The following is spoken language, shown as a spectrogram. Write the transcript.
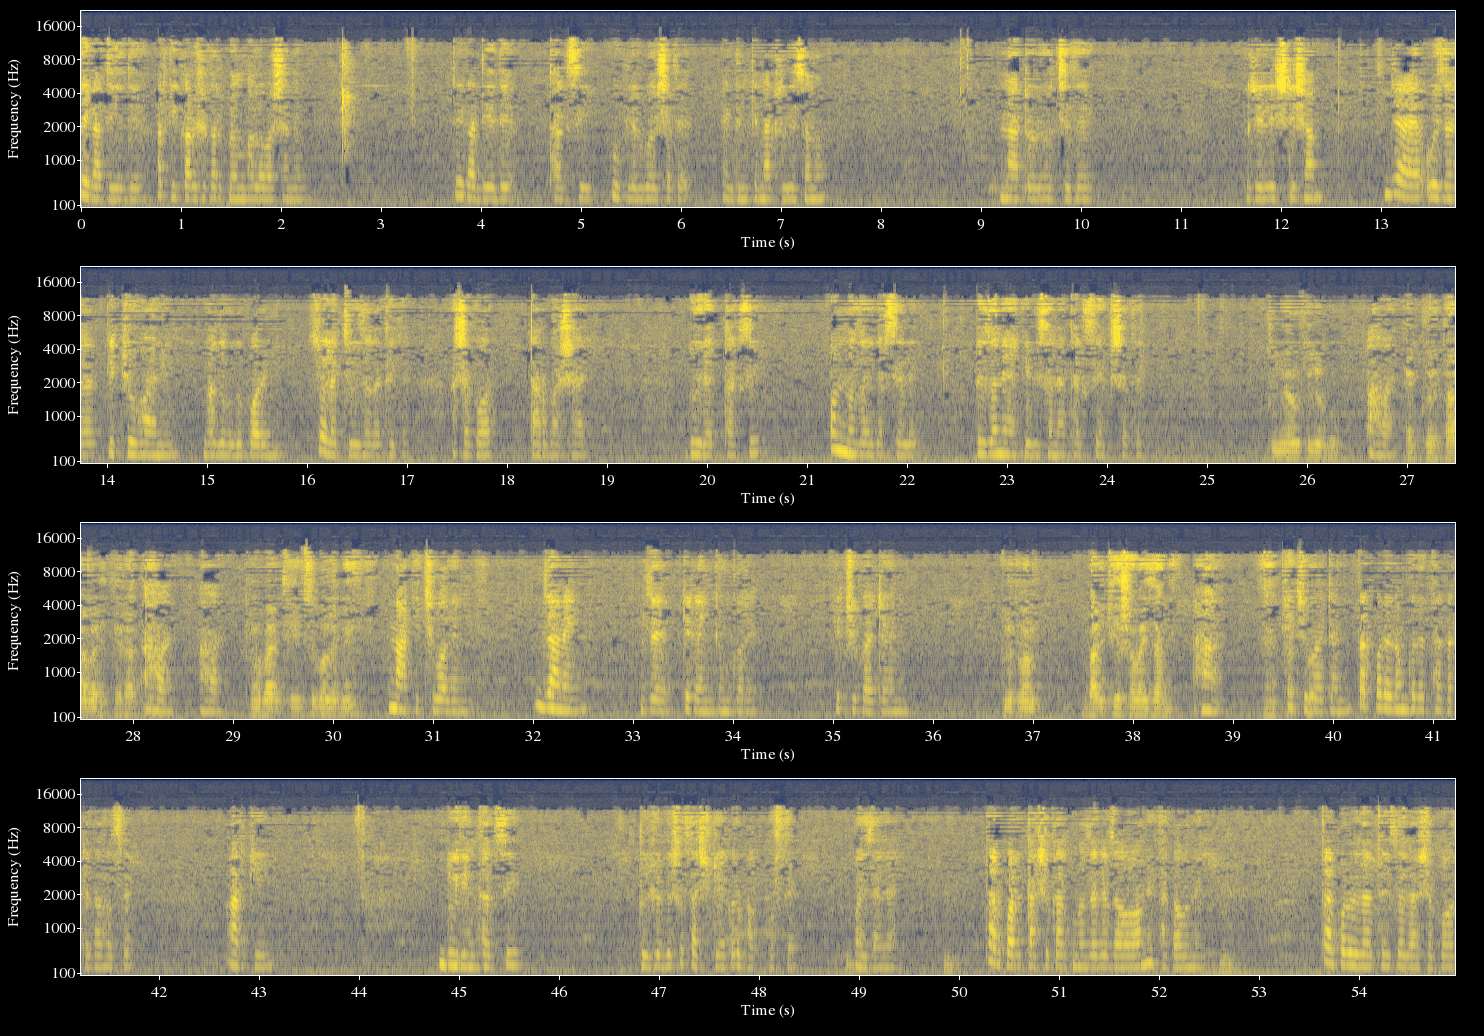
টেকা দিয়ে দে। আর কি কারোর সাথে প্রেম ভালোবাসা নেই। টেকা দিয়ে দে, থাকছি উকিলের বইয়ের সাথে। একদিনকে নাটোর গেছিল নাটোর হচ্ছে যে রেল স্টেশন। যায়, ওই জায়গায় কিচ্ছু হয়নি, ভাগে ভাগে পড়েনি। চলে যাচ্ছে ওই জায়গা থেকে। আসার পর তার বাসায় দুই রাত থাকছি। অন্য জায়গার ছেলে। দুজনে একই বিছানায় থাকছে একসাথে। তুমি আর উকিলের বউ হয়। এক ঘরে তার বাড়িতে রাতে হয় হয়। তোমার বাড়ি থেকে কিছু বলে নেই? না কিছু বলেনি। যে টাকা ইনকাম করে। কিছু কাটায়নি মানে তোমার বাড়ি থেকে সবাই জানে? হ্যাঁ হ্যাঁ কিছু তারপর? কাটায়নি তারপরে এরকম করে থাকা টাকা হচ্ছে। আর কি। দুই দিন থাকছি। দুইশো দুশো চারশো টাকা করে ভাগ করছে ওই জায়গায়। হুম, তারপরে তার সাথে আর কোনো জায়গায় যাওয়া আমি থাকাও নেই হুম, তারপরে ওই জায়গা থেকে চলে আসার পর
